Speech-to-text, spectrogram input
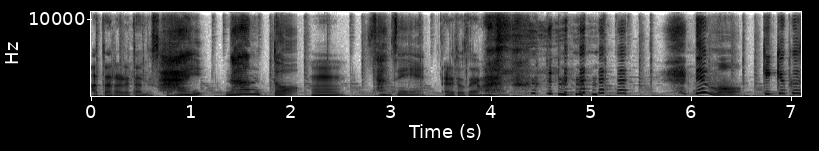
当たられたんですか、はい。なんとうん。3000円ありがとうございます。でも結局300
